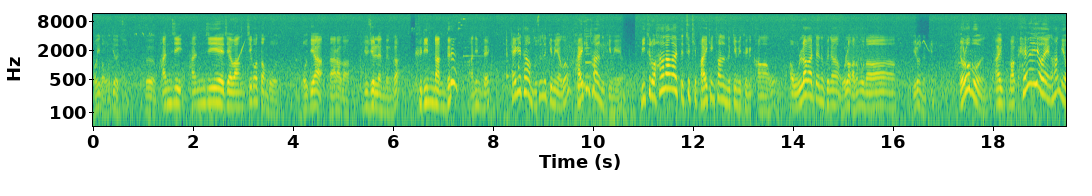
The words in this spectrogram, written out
거기가 어디였지? 그 반지 반지의 제왕 찍었던 곳 어디야 나라가 뉴질랜드인가? 그린란드? 아닌데 헬기 타면 무슨 느낌이냐고요? 바이킹 타는 느낌이에요 밑으로 하강할 때 특히 바이킹 타는 느낌이 되게 강하고 아 올라갈 때는 그냥 올라가는구나 이런 느낌? 여러분 아니 막 해외여행 하면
